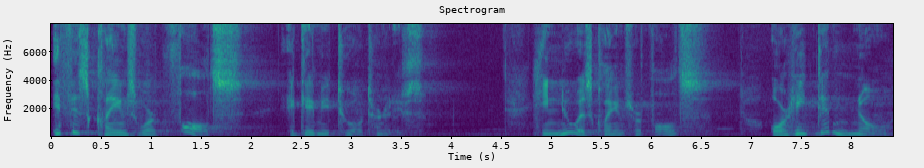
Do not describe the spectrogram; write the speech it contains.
If his claims were false, it gave me two alternatives. He knew his claims were false, or he didn't know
